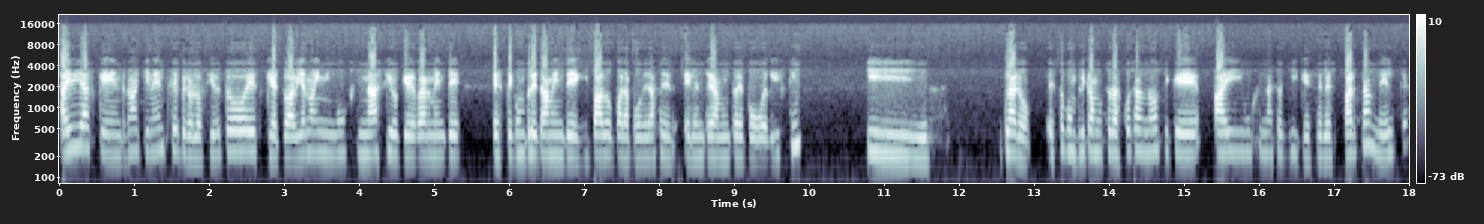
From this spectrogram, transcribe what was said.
hay días que entreno aquí en Elche, pero lo cierto es que todavía no hay ningún gimnasio que realmente esté completamente equipado para poder hacer el entrenamiento de powerlifting. Y claro, esto complica mucho las cosas, ¿no? Sí que hay un gimnasio aquí que es el Spartan de Elche,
